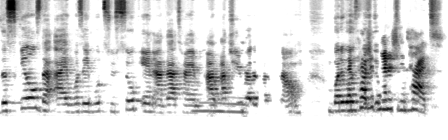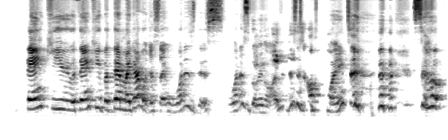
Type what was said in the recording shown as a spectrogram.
the skills that I was able to soak in at that time, mm. are actually mm. relevant now. But it was like project it, management hat. Thank you, thank you. But then my dad was just like, "What is this? What is going on? this is off point." so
